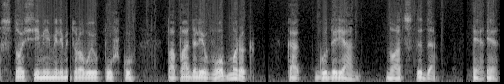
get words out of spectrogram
107 миллиметровую пушку, попадали в обморок, как Гудериан, но от стыда. Нет, нет.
